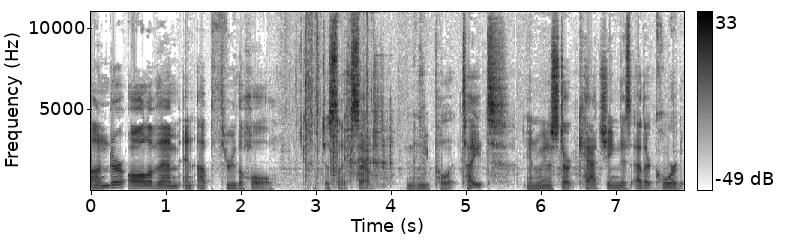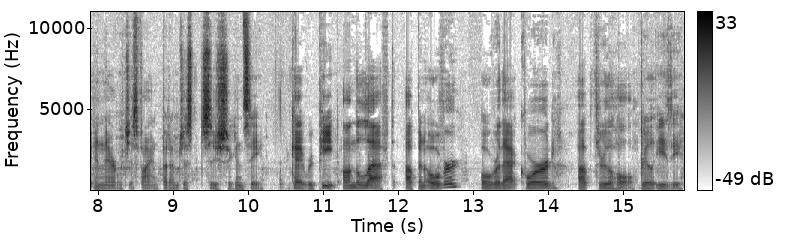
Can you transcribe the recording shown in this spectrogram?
under all of them, and up through the hole, just like so. And then you pull it tight, and we're gonna start catching this other cord in there, which is fine, but I'm just, so you can see. Okay, repeat, on the left, up and over, over that cord, up through the hole, real easy.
